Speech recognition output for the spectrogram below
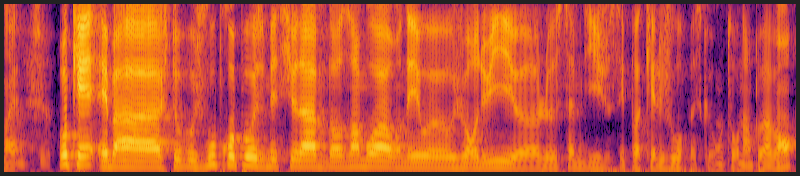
Ouais. Ok, et eh ben, je, te, je vous propose, messieurs dames, dans un mois, on est euh, aujourd'hui euh, le samedi, je sais pas quel jour parce qu'on tourne un peu avant.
